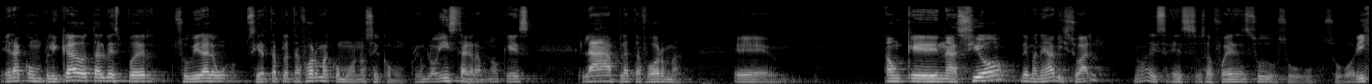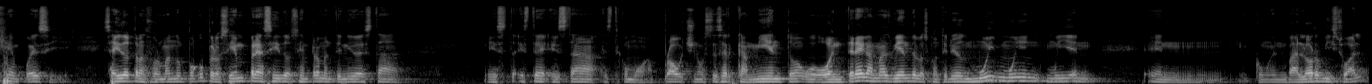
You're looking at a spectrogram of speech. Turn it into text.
era complicado tal vez poder subir a cierta plataforma como, no sé, como por ejemplo Instagram, ¿no? Que es la plataforma. Eh, aunque nació de manera visual, ¿no? Es, fue su, su, origen, pues, y se ha ido transformando un poco, pero siempre ha sido, siempre ha mantenido esta, este, esta, este como approach, ¿no? Este acercamiento o, entrega más bien de los contenidos muy, muy, muy en, en como en valor visual.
